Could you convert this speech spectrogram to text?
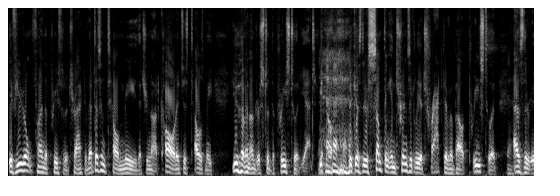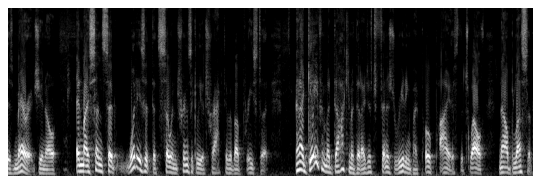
if you don't find the priesthood attractive, that doesn't tell me that you're not called. It just tells me you haven't understood the priesthood yet. You know? because there's something intrinsically attractive about priesthood as there is marriage, you know. And my son said, What is it that's so intrinsically attractive about priesthood? And I gave him a document that I just finished reading by Pope Pius XII, now blessed.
